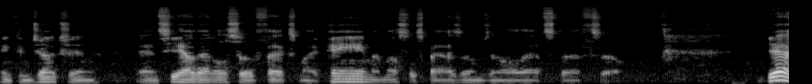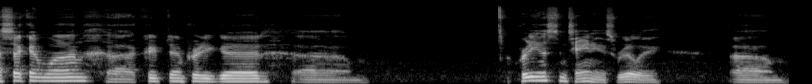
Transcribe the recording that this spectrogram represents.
in conjunction and see how that also affects my pain, my muscle spasms, and all that stuff. So, yeah, second one uh, creeped in pretty good. Um, pretty instantaneous, really. Um,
